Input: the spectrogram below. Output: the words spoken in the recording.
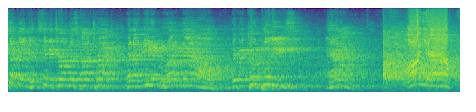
second signature on this contract, and I need it right now. If we could please, Adam. Oh yeah.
